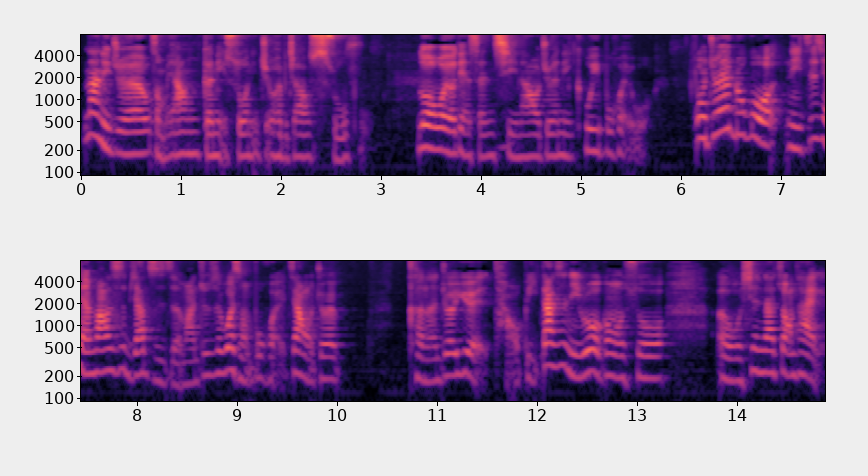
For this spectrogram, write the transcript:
那你觉得怎么样跟你说，你觉得会比较舒服？如果我有点生气，然后我觉得你故意不回我，我觉得如果你之前方式是比较指责嘛，就是为什么不回，这样我就会可能就越逃避。但是你如果跟我说，呃，我现在状态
